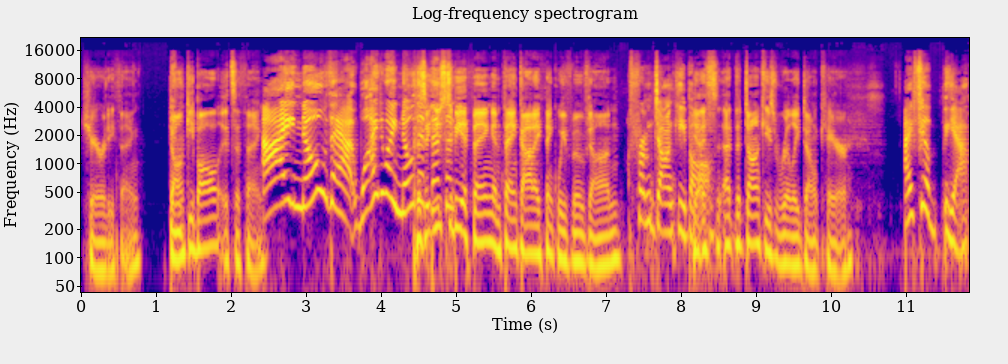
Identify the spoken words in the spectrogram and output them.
charity thing. Donkey ball, it's a thing I know that. Why do I know because that? it used to like be a thing, and thank God I think we've moved on. from Donkey Ball. Yeah, uh, the donkeys really don't care. I feel yeah,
